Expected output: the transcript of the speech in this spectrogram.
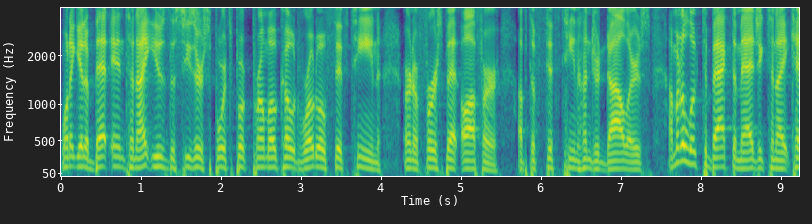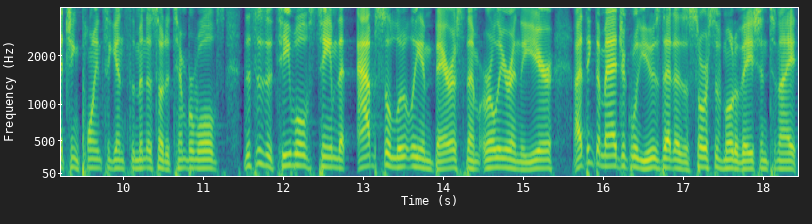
Want to get a bet in tonight? Use the Caesar Sportsbook promo code ROTO15. Earn a first bet offer up to $1,500. I'm going to look to back the Magic tonight, catching points against the Minnesota Timberwolves. This is a T Wolves team that absolutely embarrassed them earlier in the year. I think the Magic will use that as a source of motivation tonight.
